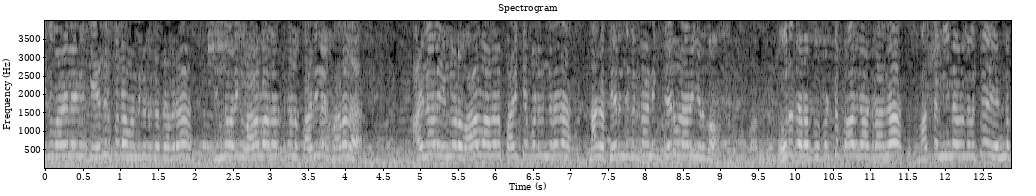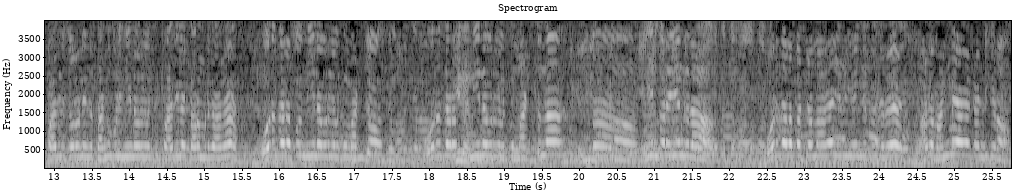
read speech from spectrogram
இதுவரையில எங்களுக்கு எதிர்ப்பு தான் வந்துகிட்டு இருக்க தவிர இன்ன வரைக்கும் வாழ்வாதாரத்துக்கான பதிலே வரல. அதனால எங்களோட வாழ்வாதாரம் பறிக்கப்படுதுங்கிறத நாங்க தெரிஞ்சுக்கிட்டு தான் இன்னைக்கு தெருவில் இறங்கியிருக்கோம். ஒரு தரப்பு பட்டு பாதுகாக்கிறாங்க. மற்ற மீனவர்களுக்கு என்ன பதில் சொல்லணும்? எங்க சங்குக்குடி மீனவர்களுக்கு பதிலை தர முடியாங்க ஒரு தரப்பு மீனவர்களுக்கு மட்டும் ஒரு தரப்பு மீனவர்களுக்கு மட்டும்தான் மீன்துறை இயங்குதா? ஒரு தளபட்சமாக இது இயங்கிட்டு இருக்குது. அதை வன்மையாக கண்டிக்கிறோம்.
